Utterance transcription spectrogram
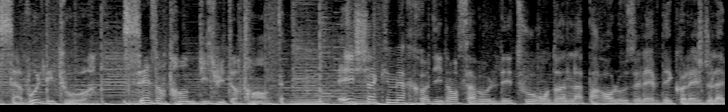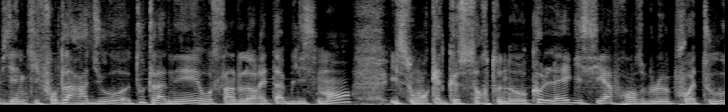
Ça vaut le détour. 16h30, 18h30. Et chaque mercredi dans Ça vaut le détour, on donne la parole aux élèves des collèges de la Vienne qui font de la radio euh, toute l'année au sein de leur établissement. Ils sont en quelque sorte nos collègues ici à France Bleu Poitou.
